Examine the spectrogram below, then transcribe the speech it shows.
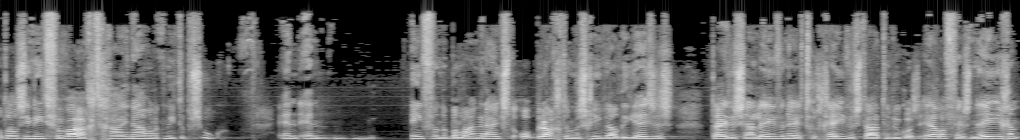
Want als je niet verwacht, ga je namelijk niet op zoek. En, en een van de belangrijkste opdrachten misschien wel die Jezus tijdens zijn leven heeft gegeven, staat in Lucas 11, vers 9.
